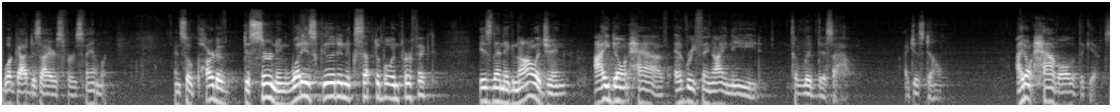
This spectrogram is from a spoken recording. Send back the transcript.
what God desires for his family. And so, part of discerning what is good and acceptable and perfect is then acknowledging I don't have everything I need to live this out. I just don't. I don't have all of the gifts,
